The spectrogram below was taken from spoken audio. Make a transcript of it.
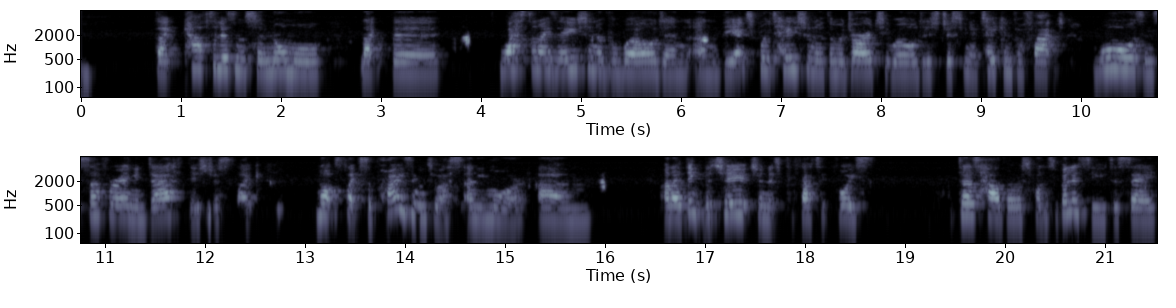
Mm. Like capitalism's so normal, like the westernization of the world and and the exploitation of the majority world is just you know taken for fact wars and suffering and death is just like not like surprising to us anymore. Um, and I think the church and its prophetic voice does have a responsibility to say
